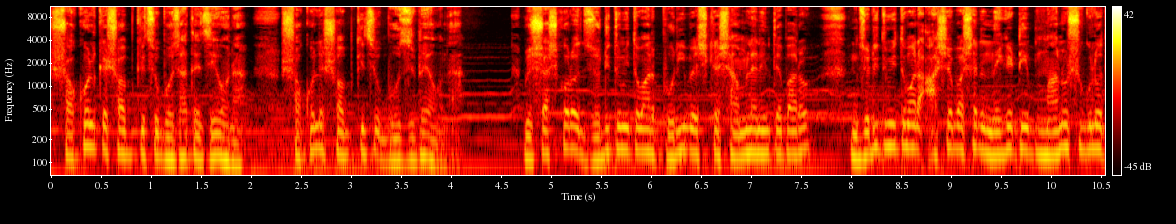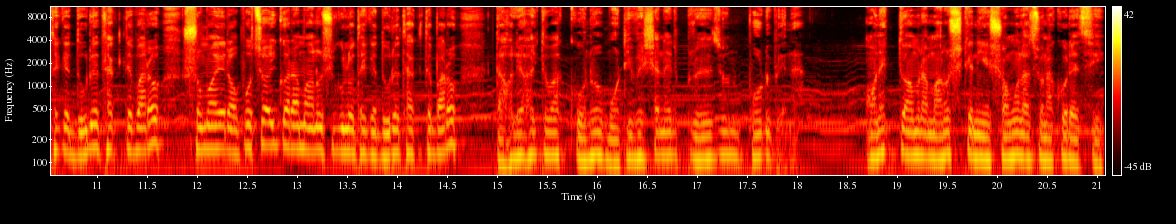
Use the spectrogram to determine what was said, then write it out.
সকলকে সব কিছু বোঝাতে যেও না, সকলে সব কিছু বুঝবেও না। বিশ্বাস করো, যদি তুমি তোমার পরিবেশকে সামলে নিতে পারো, যদি তুমি তোমার আশেপাশের নেগেটিভ মানুষগুলো থেকে দূরে থাকতে পারো, সময়ের অপচয় করা মানুষগুলো থেকে দূরে থাকতে পারো, তাহলে হয়তো বা কোনো মোটিভেশনের প্রয়োজন পড়বে না। অনেক তো আমরা মানুষকে নিয়ে সমালোচনা করেছি,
